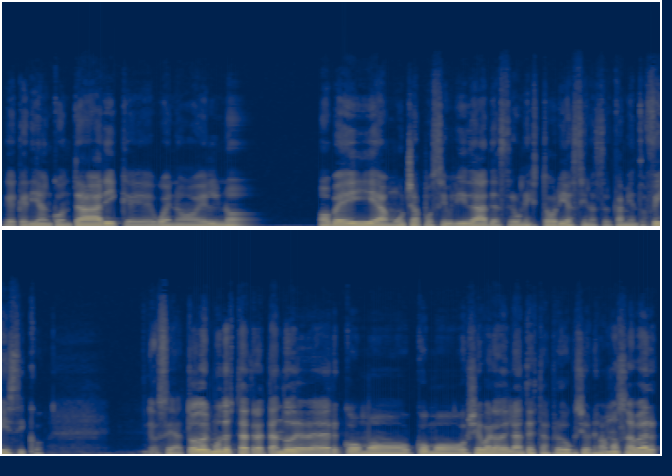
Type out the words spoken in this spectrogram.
que querían contar y que, bueno, él no, no veía mucha posibilidad de hacer una historia sin acercamiento físico. O sea, todo el mundo está tratando de ver cómo, cómo llevar adelante estas producciones. Vamos a ver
